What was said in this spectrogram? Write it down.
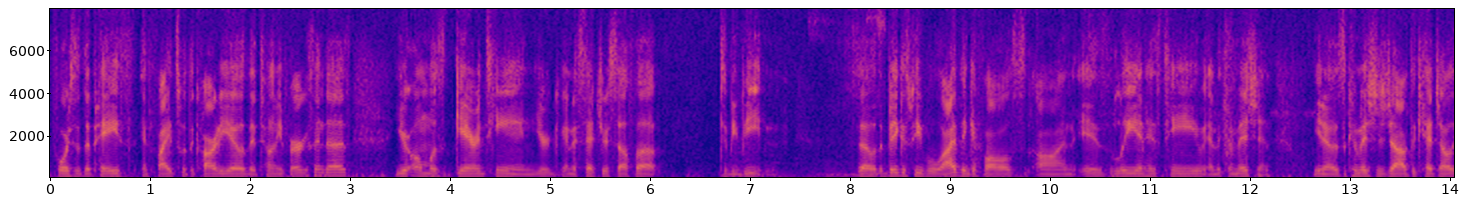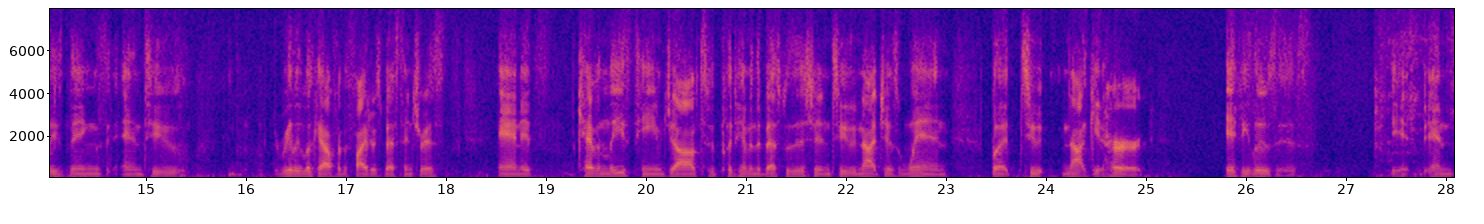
forces the pace and fights with the cardio that Tony Ferguson does, you're almost guaranteeing you're going to set yourself up to be beaten. So the biggest people I think it falls on is Lee and his team and the commission. You know, it's the commission's job to catch all these things and to really look out for the fighter's best interest. And it's Kevin Lee's team job to put him in the best position to not just win, but to not get hurt if he loses. It, and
